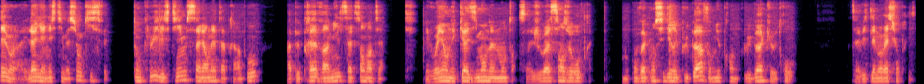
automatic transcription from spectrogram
Et voilà, et là il y a une estimation qui se fait. Donc lui, il estime salaire net après impôt à peu près 20 721. Et vous voyez, on est quasiment au même montant. Ça joue à 100 euros près. Donc on va considérer plus bas, vaut mieux prendre plus bas que trop haut. Ça évite les mauvaises surprises.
